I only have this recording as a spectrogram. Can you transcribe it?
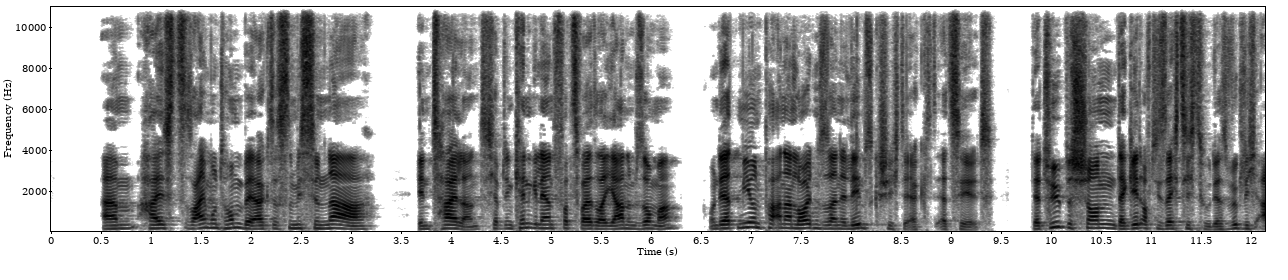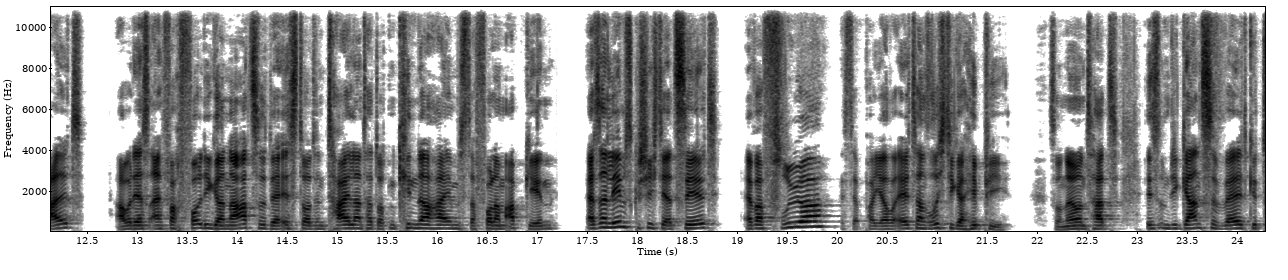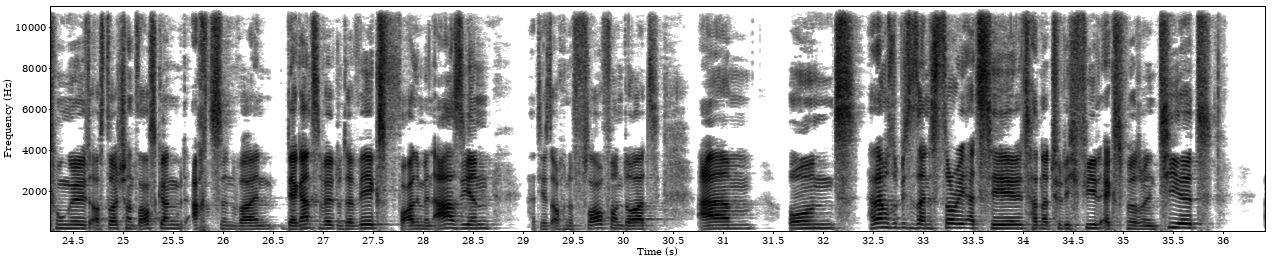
ähm, heißt Raimund Homberg, das ist ein Missionar in Thailand. Ich habe den kennengelernt vor zwei, drei Jahren im Sommer und er hat mir und ein paar anderen Leuten so seine Lebensgeschichte er erzählt. Der Typ ist schon, der geht auf die 60 zu, der ist wirklich alt, aber der ist einfach voll die Granate, der ist dort in Thailand, hat dort ein Kinderheim, ist da voll am Abgehen. Er hat seine Lebensgeschichte erzählt. Er war früher, ist ja ein paar Jahre älter, ein richtiger Hippie. So, ne, und hat, ist um die ganze Welt getungelt, aus Deutschland rausgegangen mit 18, war in der ganzen Welt unterwegs, vor allem in Asien, hat jetzt auch eine Frau von dort, ähm, und hat einfach so ein bisschen seine Story erzählt, hat natürlich viel experimentiert,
